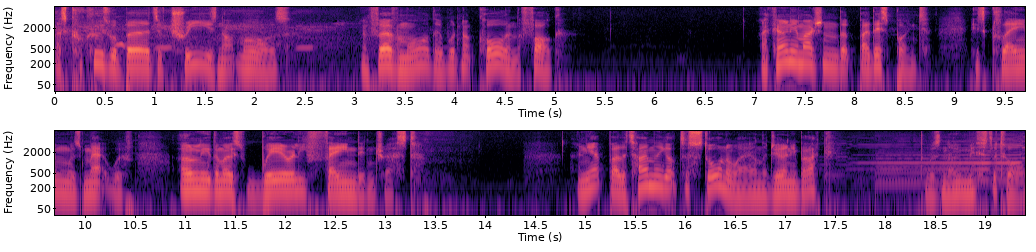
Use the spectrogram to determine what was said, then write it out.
as cuckoos were birds of trees, not moors, and furthermore, they would not call in the fog. I can only imagine that by this point, his claim was met with only the most wearily feigned interest. And yet, by the time they got to Stornoway on the journey back, there was no mist at all.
